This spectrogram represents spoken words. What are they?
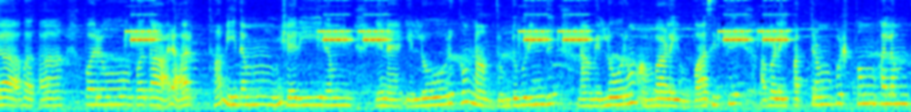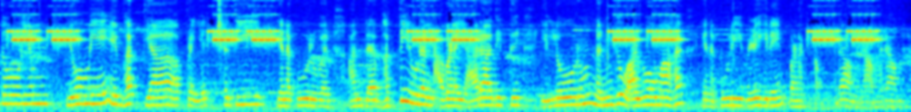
காவः பரோபகாரார்த்தமிதம் ஷரீரம் என எல்லோருக்கும் நாம் தொண்டு புரிந்து நாம் எல்லோரும் அம்பாளை உபாசித்து அவளை பத்திரம் புஷ்பம் பலம் தோயம் யோமே பக்தியா பிரயச்சதி என கூறுவர். அந்த பக்தியுடன் அவளை ஆராதித்து எல்லோரும் நன்கு வாழ்வோமாக என கூறி விழைகிறேன். வணக்கம். ராம ராம ராம ராம.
